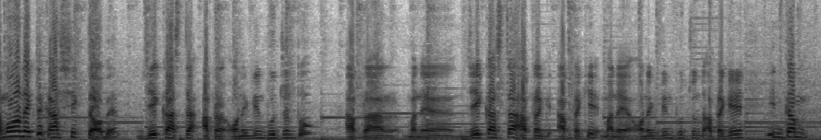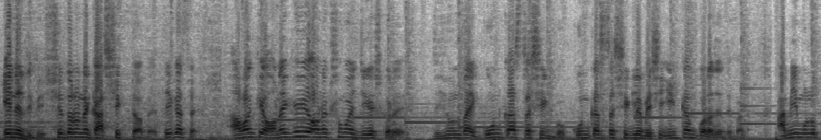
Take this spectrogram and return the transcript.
এমন একটা কাজ শিখতে হবে, যে কাজটা আপনার অনেকদিন পর্যন্ত আপনার মানে যে কাজটা আপনাকে আপনাকে মানে অনেক দিন পর্যন্ত আপনাকে ইনকাম এনে দিবে, সে ধরনের কাজ শিখতে হবে, ঠিক আছে? আমাকে অনেকেই অনেক সময় জিজ্ঞেস করে, যে হিমন ভাই, কোন কাজটা শিখব? কোন কাজটা শিখলে বেশি ইনকাম করা যেতে পারে? আমি মূলত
